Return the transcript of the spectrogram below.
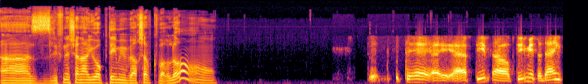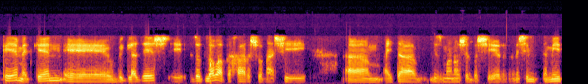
אז לפני שנה היו אופטימיים ועכשיו כבר לא? תראה, האופטימיות עדיין קיימת, כן? אה, בגלל זה יש, זאת לא המהפכה הראשונה שהיא הייתה בזמנו של בשיר. אנשים תמיד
